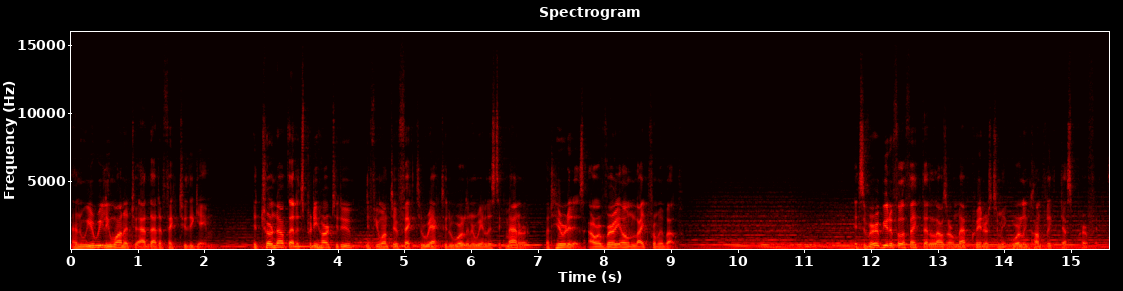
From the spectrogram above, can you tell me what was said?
and we really wanted to add that effect to the game. It turned out that it's pretty hard to do if you want the effect to react to the world in a realistic manner, but here it is, our very own light from above. It's a very beautiful effect that allows our map creators to make World in Conflict just perfect.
